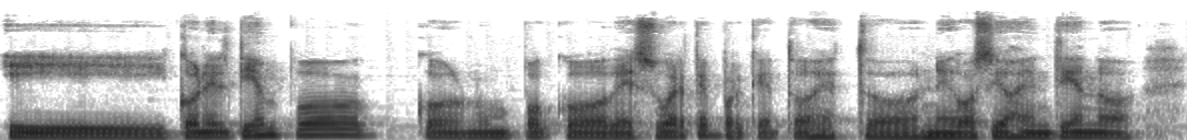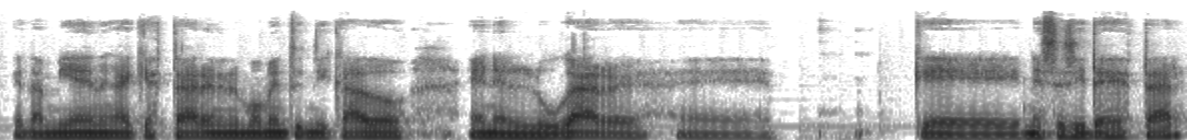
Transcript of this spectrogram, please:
y con el tiempo, con un poco de suerte, porque todos estos negocios entiendo que también hay que estar en el momento indicado, en el lugar eh, que necesites estar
